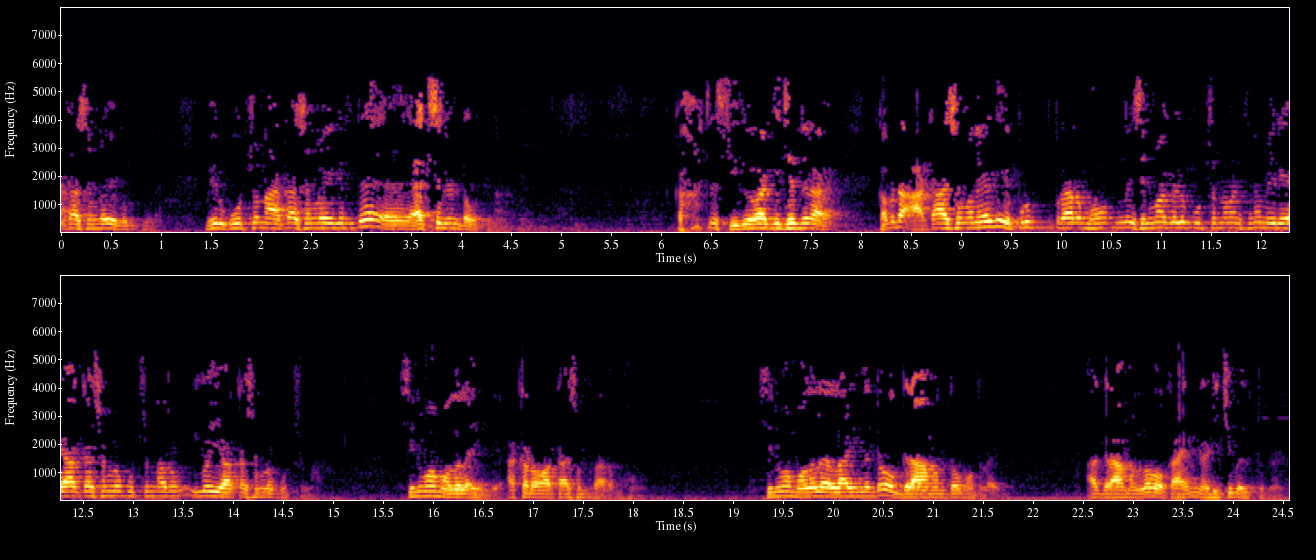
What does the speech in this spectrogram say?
ఆకాశంలో ఎగురుతుంది. మీరు కూర్చున్న ఆకాశంలో ఎగిరితే యాక్సిడెంట్ అవుతుంది. కాబట్టి సినిమాకి చెందిన కాబట్టి ఆకాశం అనేది ఎప్పుడు ప్రారంభమవుతుంది? సినిమాకి వెళ్ళి కూర్చున్న వెంటనే మీరు ఏ ఆకాశంలో కూర్చున్నారు? ఇగో ఈ ఆకాశంలో కూర్చున్నారు. సినిమా మొదలైంది. అక్కడ ఆకాశం ప్రారంభం సినిమా మొదలు ఎలా అయిందంటే ఒక గ్రామంతో మొదలైంది. ఆ గ్రామంలో ఒక ఆయన నడిచి వెళ్తున్నాడు.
